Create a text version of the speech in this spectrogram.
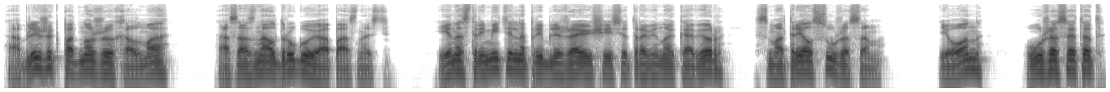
А ближе к подножию холма осознал другую опасность, и на стремительно приближающийся травяной ковер смотрел с ужасом. И он, ужас этот,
